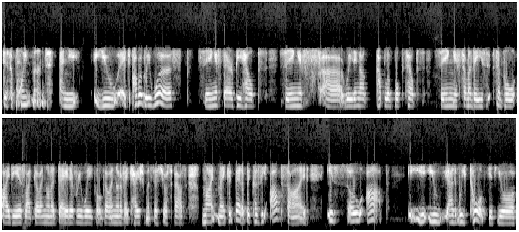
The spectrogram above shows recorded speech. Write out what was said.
disappointment and you, you it's probably worth seeing if therapy helps, seeing if uh, reading a couple of books helps, seeing if some of these simple ideas like going on a date every week or going on a vacation with just your spouse might make it better because the upside is so up. You, as we talked, your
